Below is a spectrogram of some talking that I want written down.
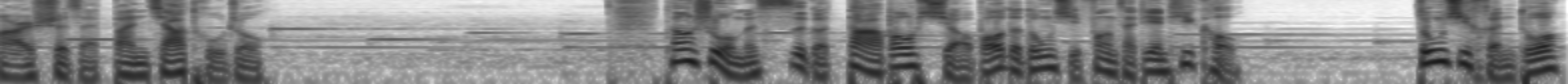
而是在搬家途中。当时我们四个大包小包的东西放在电梯口，东西很多，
